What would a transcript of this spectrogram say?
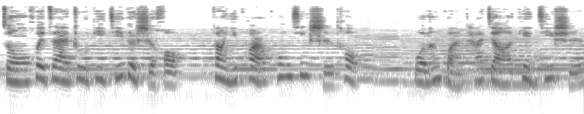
总会在筑地基的时候放一块空心石头，我们管它叫奠基石。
